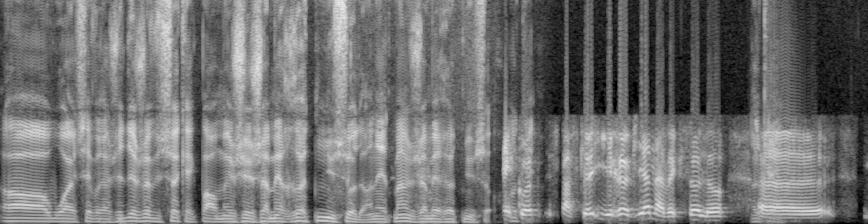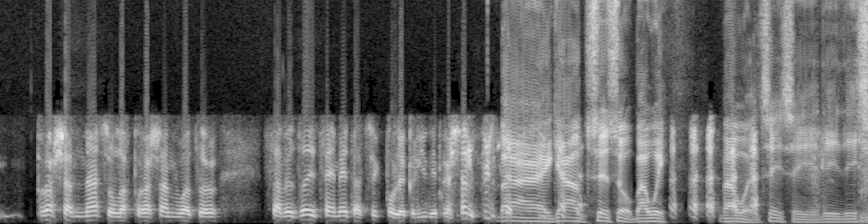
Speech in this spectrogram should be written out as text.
Ah, ouais, c'est vrai. J'ai déjà vu ça quelque part, mais j'ai jamais retenu ça. là. Honnêtement, j'ai jamais retenu ça. Écoute, c'est parce qu'ils reviennent avec ça là, euh, prochainement sur leur prochaine voiture. Ça veut dire 5 mètres à tuque pour le prix des prochaines Ben, regarde, c'est ça. Ben oui. Ben oui, tu sais, c'est les.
